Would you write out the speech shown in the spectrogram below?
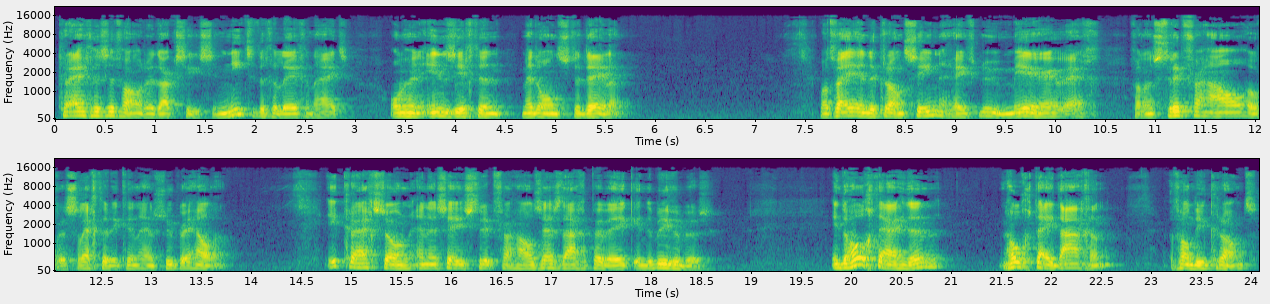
krijgen ze van redacties niet de gelegenheid om hun inzichten met ons te delen. Wat wij in de krant zien, heeft nu meer weg van een stripverhaal over slechteriken en superhelden. Ik krijg zo'n NRC-stripverhaal zes dagen per week in de brievenbus. In de hoogtijden, hoogtijdagen van die krant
